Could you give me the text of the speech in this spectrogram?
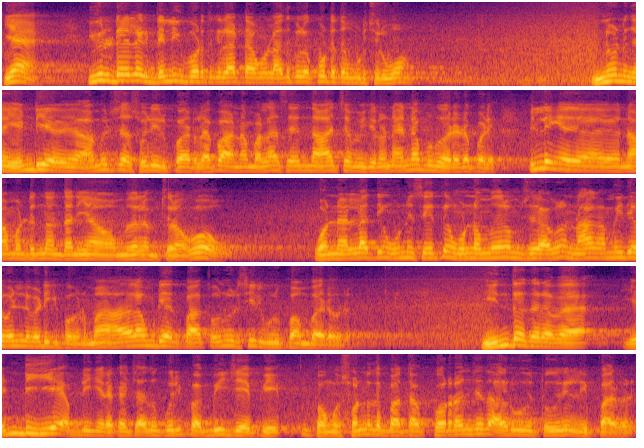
ஏன்? இவர் டைலாக் டெல்லிக்கு போகிறதுக்கு லேட் ஆகும்ல அதுக்குள்ளே கூட்டத்தை முடிச்சிருவோம்? இன்னொன்றுங்க என்டிஏ அமித்ஷா சொல்லியிருப்பார்லப்பா நம்மலாம் சேர்ந்து ஆட்சி அமைக்கிறோன்னா என்ன பண்ணுவார் எடப்பாடி? இல்லைங்க நான் மட்டும்தான் தனியாக முதலமைச்சரும் ஓ ஒன்று எல்லாத்தையும் ஒன்று சேர்த்து ஒன்றை முதலமைச்சர் ஆகணும் நாங்கள் அமைதியாக வெளியில் வேடிக்கை பார்க்கணுமா? அதெல்லாம் முடியாது. பார்த்து தொண்ணூறு சீட்டு கொடுப்பாம்பார் அவர். இந்த தடவை என்டிஏ அப்படிங்கிற கட்சி அதுவும் குறிப்பாக பிஜேபி இப்போ அவங்க சொன்னதை பார்த்தா குறைஞ்சது அறுபது தொகுதியில் நிற்பார்கள்.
